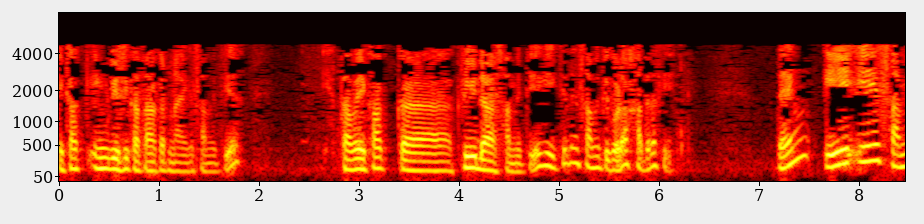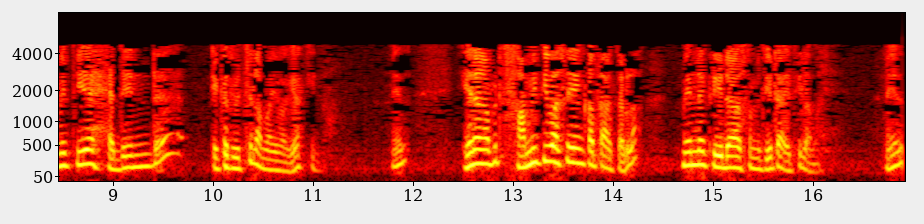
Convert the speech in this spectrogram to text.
එකක් ඉංග්‍රීසි කතා කරන අයගේ සමිතිය, තව එකක් ක්‍රීඩා සමිතිය. කීකද සමිති ගොඩක් හදලා තියෙනවා. දැන් ඒ ඒ සමිතිය හැදෙන්න එකතු වෙච්ච ළමයි වගේක් ඉන්නවා. නේද? එහෙනම් අපිට සමිති වශයෙන් කතා කරලා මෙන්න ක්‍රීඩා සමිතියට අයිති ළමයි. නේද?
